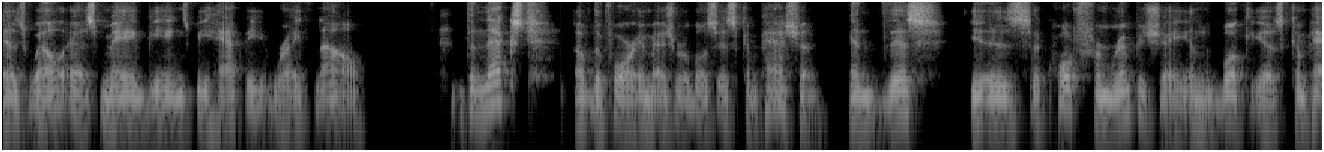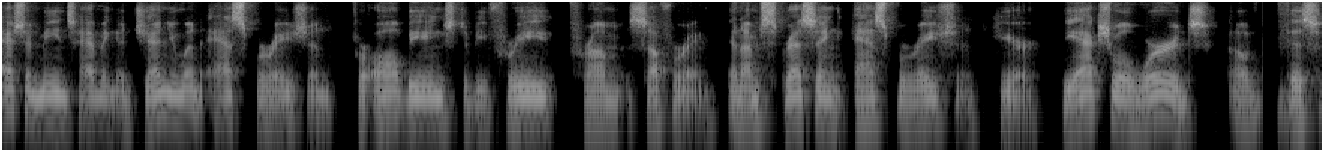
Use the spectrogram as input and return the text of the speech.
as well as may beings be happy right now. The next of the four immeasurables is compassion. And this is the quote from Rinpoche in the book is compassion means having a genuine aspiration for all beings to be free from suffering. And I'm stressing aspiration here. The actual words of this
